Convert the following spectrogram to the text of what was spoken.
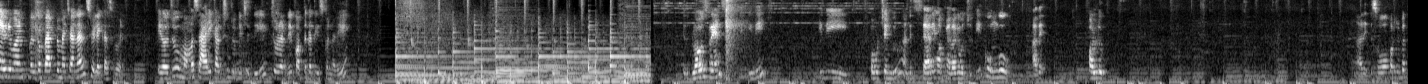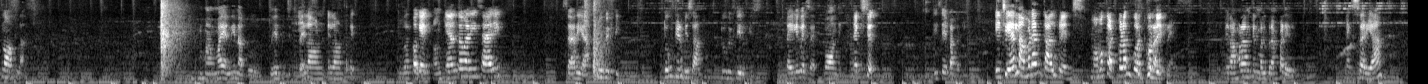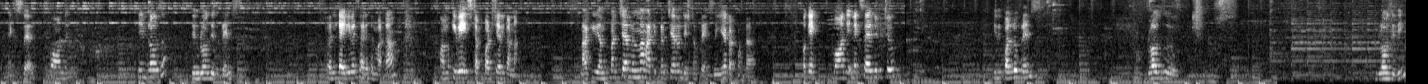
Hello everyone welcome back to my channel Sreelekha's world ఈరోజు మా అమ్మ శారీ కలెక్షన్ చూపించింది. చూడండి కొత్తగా తీసుకున్నది. ఇది బ్లౌజ్ ఫ్రెండ్స్. ఇది ఇది పౌడ్ చెంగు. అంటే శారీ మొత్తం ఎలాగ వచ్చింది. కొంగు. అదే పళ్ళు. అది సూపర్ చూపెత్తున్నాం అసలు. మా అమ్మాయి అన్ని నాకు నేర్పించింది ఉం- ఇలా ఉంటది. ఓకే ఎంత మరి sari? శారీయా? Two fifty. Two fifty రూపీసా? Two fifty rupees. Daily wear sir బాగుంది. నెక్స్ట్. తీసే పక్కకి. ఈ చీరలు అమ్మడానికి కాదు ఫ్రెండ్స్ మా అమ్మ కట్టుకోవడానికి కొనుక్కుంది. ఫ్రెండ్స్ మీరు అమ్మడానికి మళ్ళీ భ్రమపడేరు. నెక్స్ట్ సారీయా? నెక్స్ట్ శారీ బాగుంది. దీని బ్లౌజ్? దీని బ్లౌజ్ ఇది ఫ్రెండ్స్ ఇవన్నీ డైలీ వేర్ శారీస్ అనమాట మా అమ్మకి ఇవే ఇష్టం పట్టు చీరల కన్నా. నాకు ఎంత మంచి చీరలు ఉన్నా నాకు ఇట్లాంటి చీరలు ఇష్టం ఫ్రెండ్స్. నీయే కట్టుకుంటా. ఓకే బాగుంది. నెక్స్ట్ శారీ చూపించు. ఇది పళ్ళు ఫ్రెండ్స్. బ్లౌజ్. బ్లౌజ్ ఇది.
